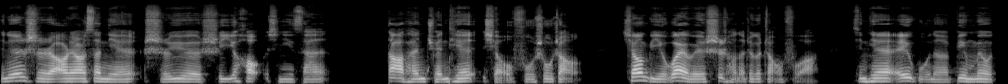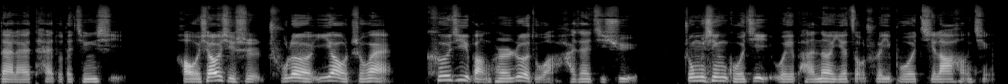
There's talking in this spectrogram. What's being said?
今天是二零二三年十月十一号，星期三，大盘全天小幅收涨。相比外围市场的这个涨幅啊，今天 A 股呢并没有带来太多的惊喜。好消息是，除了医药之外，科技板块热度啊还在继续。中芯国际尾盘呢也走出了一波急拉行情。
